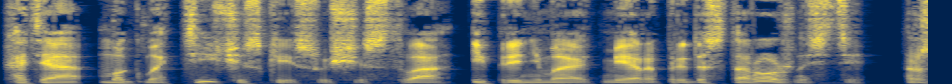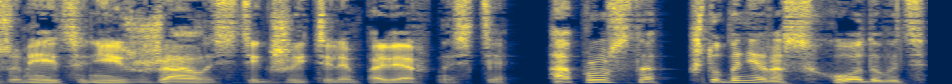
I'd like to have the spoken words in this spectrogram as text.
Хотя магматические существа и принимают меры предосторожности, разумеется, не из жалости к жителям поверхности, а просто, чтобы не расходовать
